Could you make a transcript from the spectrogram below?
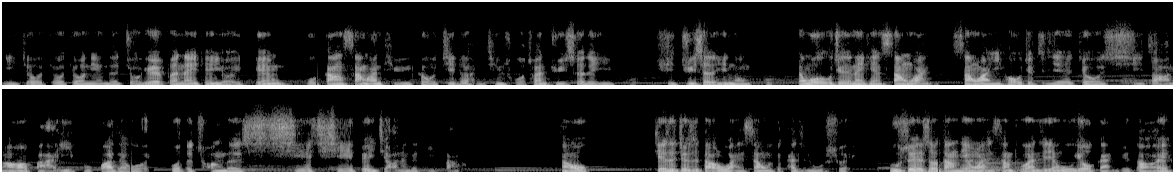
一九九九年的九月份那一天，有一天我刚上完体育课，我记得很清楚，我穿橘色的衣服，橘橘色的运动服。但我我觉得那天上完上完以后，我就直接就洗澡，然后把衣服挂在我我的床的斜斜对角那个地方。然后接着就是到了晚上，我就开始入睡。入睡的时候，当天晚上突然之间，我又感觉到，哎，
